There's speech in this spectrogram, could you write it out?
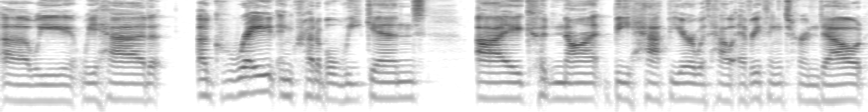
Uh, we we had a great, incredible weekend. I could not be happier with how everything turned out.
